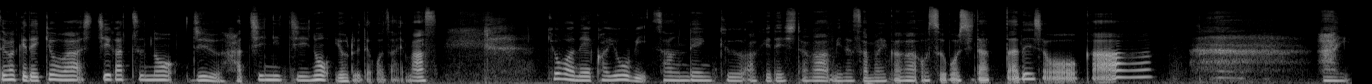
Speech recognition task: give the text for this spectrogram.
というわけで今日は7月の18日の夜でございます。今日はね、火曜日3連休明けでしたが、皆様いかがお過ごしだったでしょうか？はい。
